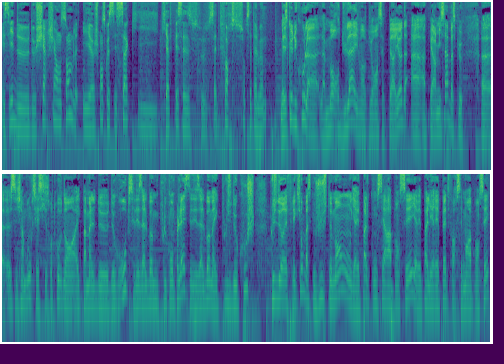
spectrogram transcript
essayé de, de chercher ensemble et euh, je pense que c'est ça qui, qui a fait ce- ce- cette force sur cet album. Mais est-ce que du coup la, la mort du live hein, durant cette période a, a permis ça? Parce que euh, j'ai l'impression que c'est ce qui se retrouve dans, avec pas mal de, de groupes, c'est des albums plus complets, c'est des albums avec plus de couches, plus de réflexion, parce que justement il n'y avait pas le concert à penser, il n'y avait pas les répètes forcément à penser.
